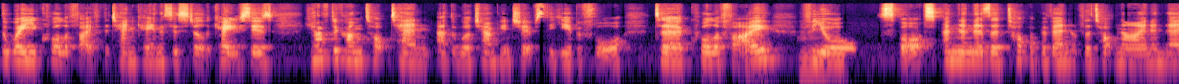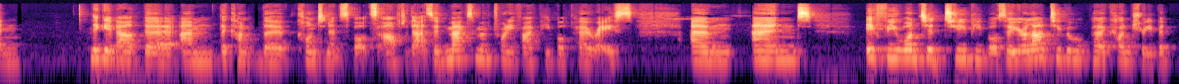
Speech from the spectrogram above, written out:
the way you qualify for the 10k, and this is still the case, is you have to come top 10 at the World Championships the year before to qualify mm. for your spot, and then there's a top up event of the top nine, and then they give out the um, the the continent spots after that. So maximum of 25 people per race. Um, and if you wanted two people, so you're allowed two people per country, but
